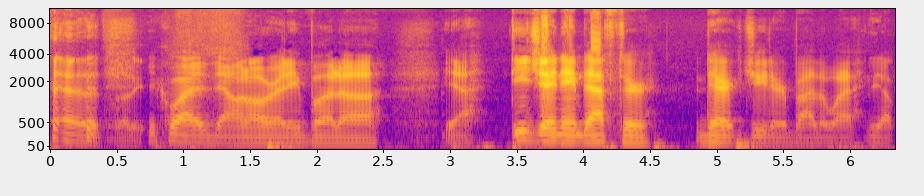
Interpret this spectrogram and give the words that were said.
That's funny. He quieted down already, but uh, yeah, DJ named after Derek Jeter, by the way. Yep.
